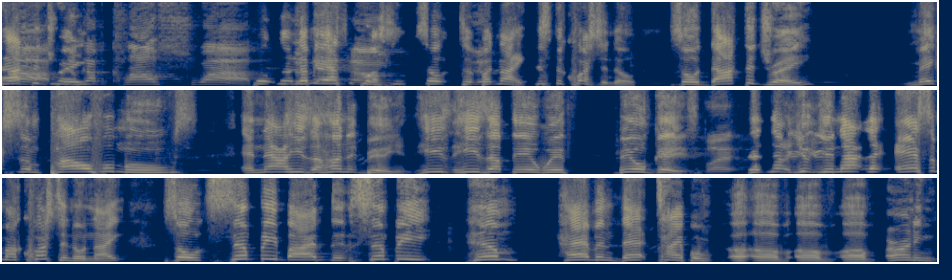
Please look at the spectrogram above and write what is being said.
Dr. Dre. Look up Klaus Schwab. so, no, let me at, ask the um, question. So to, look- but Nike, this is the question though. So Dr. Dre makes some powerful moves, and now he's a hundred billion. He's he's up there with Bill Gates. but No, you, you- you're not let, answer my question though, Knight. So simply by the simply him having that type of uh, of of, of earning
